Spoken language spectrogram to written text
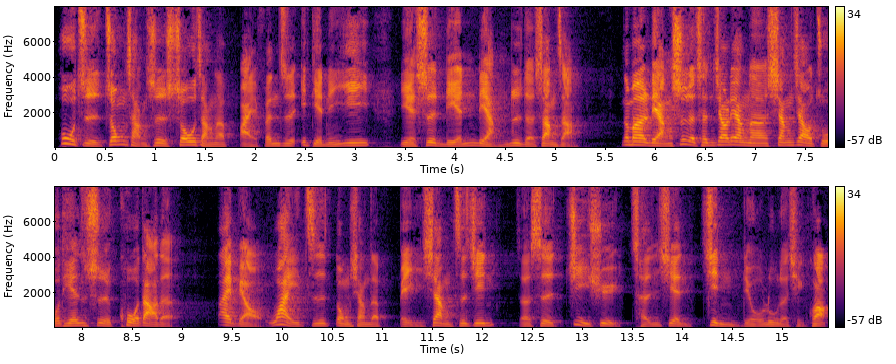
沪指中场是收涨了百分之一点零一，也是连两日的上涨。那么两市的成交量呢，相较昨天是扩大的，代表外资动向的北向资金，则是继续呈现净流入的情况。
